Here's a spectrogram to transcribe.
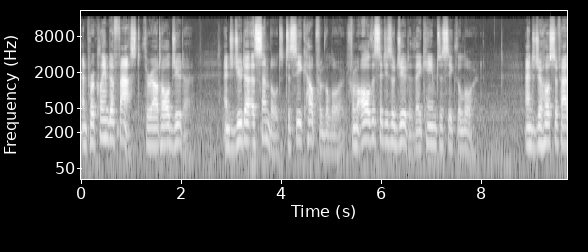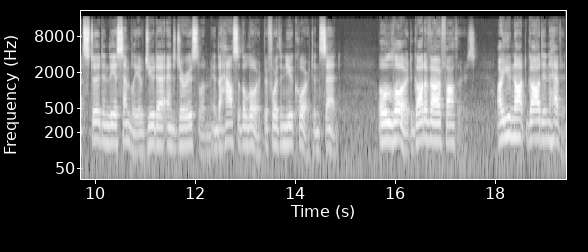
and proclaimed a fast throughout all Judah. And Judah assembled to seek help from the Lord. From all the cities of Judah they came to seek the Lord. And Jehoshaphat stood in the assembly of Judah and Jerusalem in the house of the Lord before the new court, and said, O Lord, God of our fathers, are you not God in heaven?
